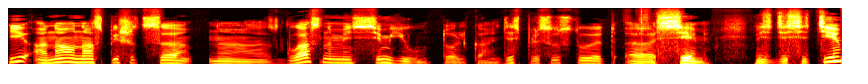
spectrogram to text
И она у нас пишется э, с гласными семью только. Здесь присутствует э, 7 из 10.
